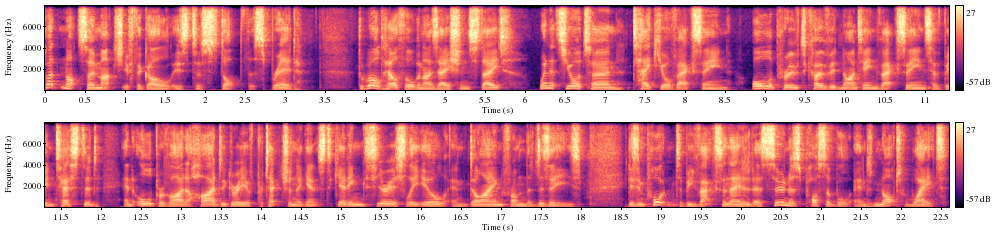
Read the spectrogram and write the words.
but not so much if the goal is to stop the spread. The World Health Organization state, when it's your turn, take your vaccine. All approved COVID-19 vaccines have been tested and all provide a high degree of protection against getting seriously ill and dying from the disease. It is important to be vaccinated as soon as possible and not wait.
